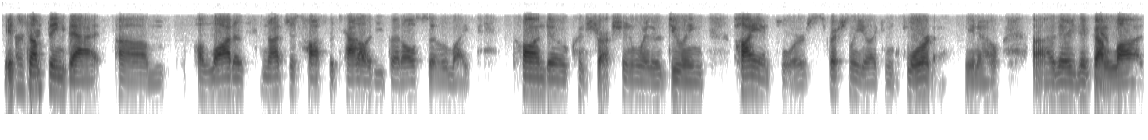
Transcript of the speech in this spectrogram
it's Perfect. something that um, a lot of not just hospitality, but also like condo construction where they're doing high end floors, especially like in Florida. You know, uh, they they've got a lot,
